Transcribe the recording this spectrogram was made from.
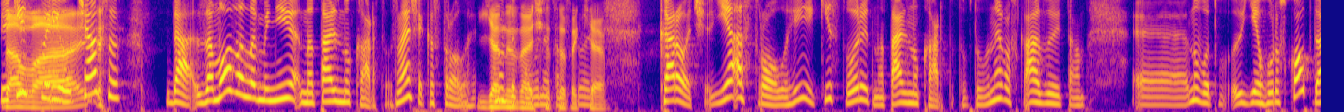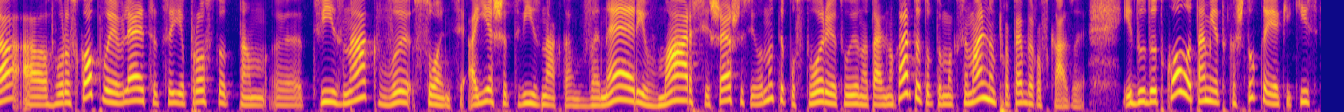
в якийсь Давай. період часу да, замовила мені натальну карту. Знаєш, як астрологи. Я Ну, не типу, знаю, що це створюють. таке. Коротше, є астрологи, які створюють натальну карту. Тобто вони розказують там, е, ну от є гороскоп, да, а гороскоп, виявляється, це є просто там е, твій знак в сонці, а є ще твій знак там в Венері, в Марсі, ще щось, і воно типу створює твою натальну карту, тобто максимально про тебе розказує. І додатково там є така штука, як якісь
